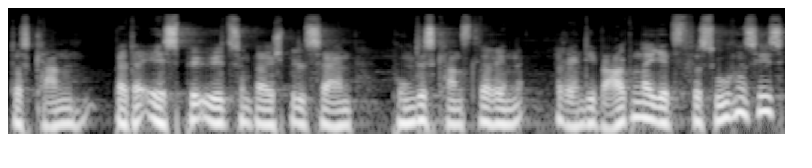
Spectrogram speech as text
Das kann bei der SPÖ zum Beispiel sein, Bundeskanzlerin Randy Wagner, jetzt versuchen Sie es.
